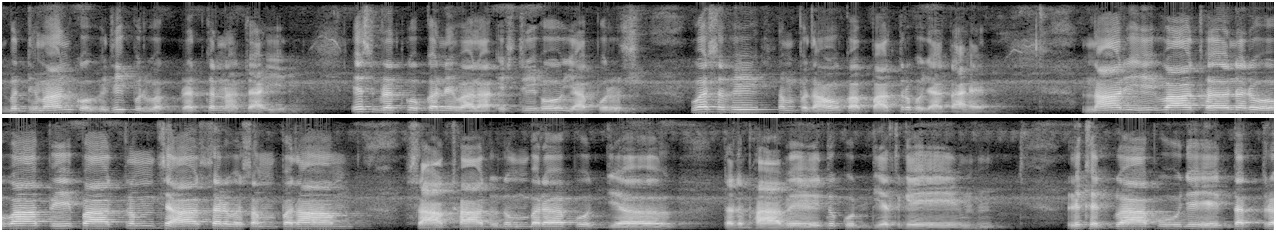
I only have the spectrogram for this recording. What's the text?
बुद्धिमान को विधि पूर्वक व्रत करना चाहिए। इस व्रत को करने वाला स्त्री हो या पुरुष वह सभी संपदाओं का पात्र हो जाता है। नारी वाथ नरो वापि पात्र सर्वसंपदा। साक्षादुदुम्बर पूज्य, तद्भावे तो कुड्यतगे लिखित्वा पूजये तत्र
